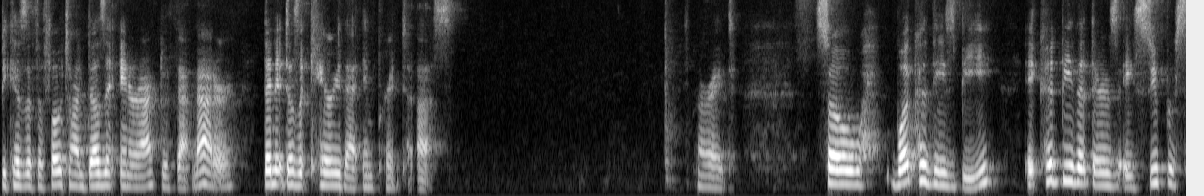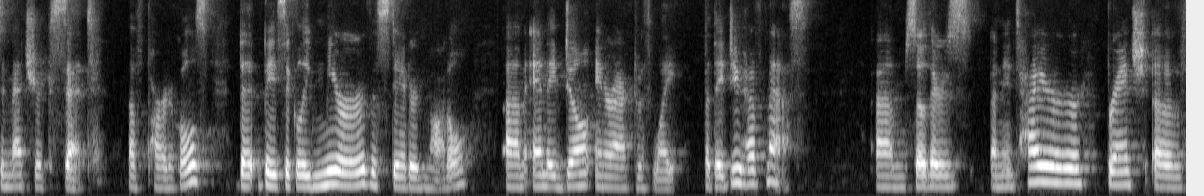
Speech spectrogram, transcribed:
because if the photon doesn't interact with that matter, then it doesn't carry that imprint to us. All right. So what could these be? It could be that there's a supersymmetric set of particles that basically mirror the standard model um, and they don't interact with light, but they do have mass. Um, so there's an entire branch of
